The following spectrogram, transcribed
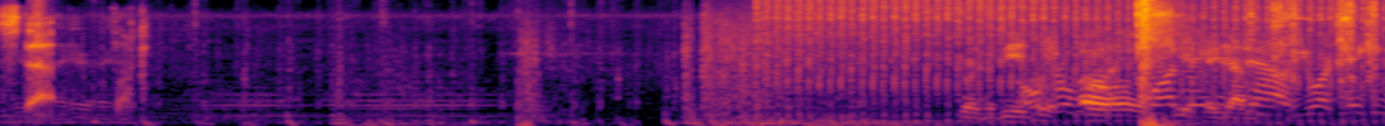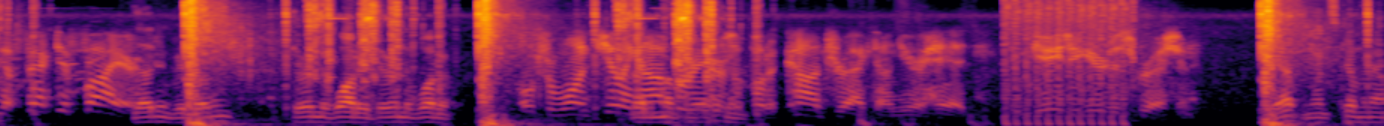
Stat. Right here, right here. Fuck. Destroy the vehicle. Ultra One, Oh, a squad shit, they got me. down. You are taking effective fire. Reloading, reloading. They're in the water, they're in the water. Ultra One, killing Let 'em up, operators let 'em will put a contract on your head. Engage at your discretion. Yep, one's coming on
